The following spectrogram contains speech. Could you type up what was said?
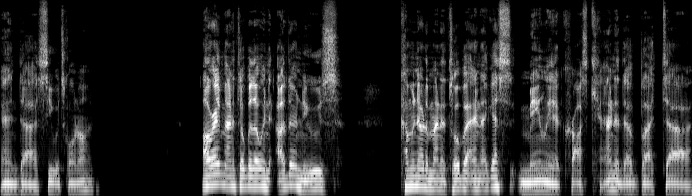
and uh, see what's going on? All right, Manitoba, though, in other news coming out of Manitoba and I guess mainly across Canada, but uh,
